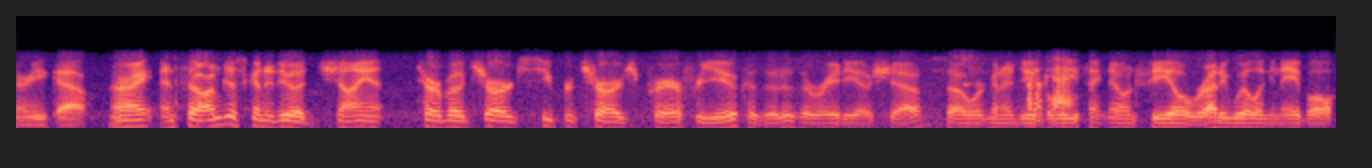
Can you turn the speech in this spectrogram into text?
There you go. All right. And so I'm just going to do a giant turbocharged, supercharged prayer for you because it is a radio show. So we're going to do Okay. believe, think, know, and feel, ready, willing, and able,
